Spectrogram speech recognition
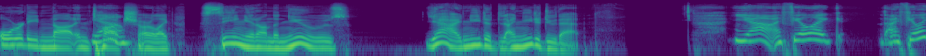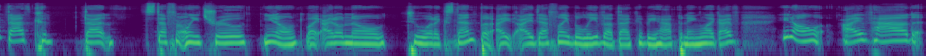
already not in Yeah. touch are like seeing it on the news yeah i need to i need to do that Yeah, I feel like I feel like that could that's definitely true. You know, like I don't know to what extent, but I I definitely believe that that could be happening. Like I've, you know, I've had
